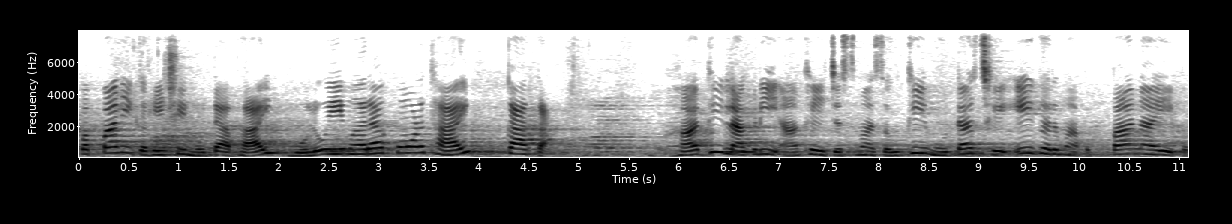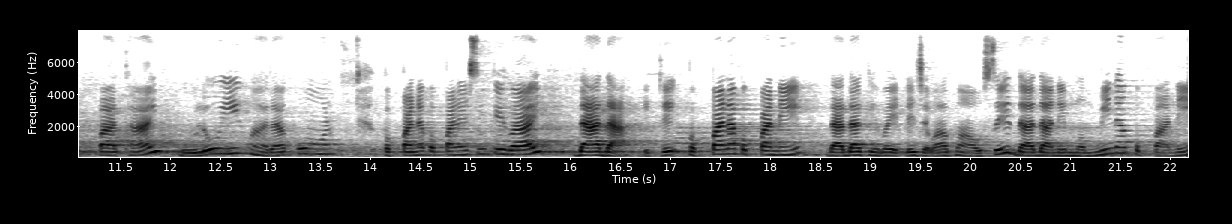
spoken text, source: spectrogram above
પપ્પાને કહે છે મોટા ભાઈ, બોલો એ મારા કોણ થાય? કાકા. હાથી લાકડી આંખે ચશ્મા સૌથી મોટા છે. એ ઘરમાં પપ્પાના એ પપ્પા થાય બોલો એ મારા કોણ? પપ્પાના પપ્પાને શું કહેવાય? દાદા. એટલે પપ્પાના પપ્પાને દાદા કહેવાય એટલે જવાબમાં આવશે દાદાને મમ્મીના પપ્પાને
